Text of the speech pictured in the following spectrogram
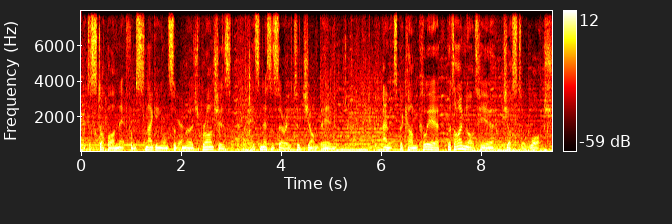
But to stop our net from snagging on submerged branches, it's necessary to jump in. And it's become clear that I'm not here just to watch.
